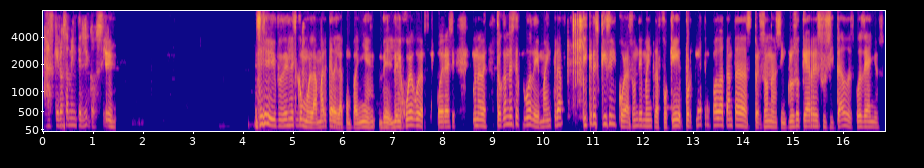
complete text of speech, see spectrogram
asquerosamente rico, sí. Sí. Sí, pues él es como la marca de la compañía, de- del juego, se podría decir. Una vez, tocando este juego de Minecraft, ¿qué crees que es el corazón de Minecraft? ¿Por qué, por qué ha atrapado a tantas personas, incluso que ha resucitado después de años?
